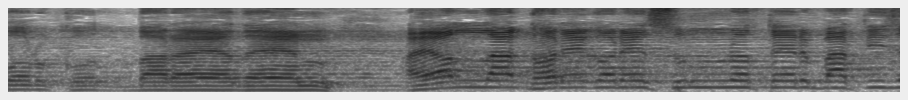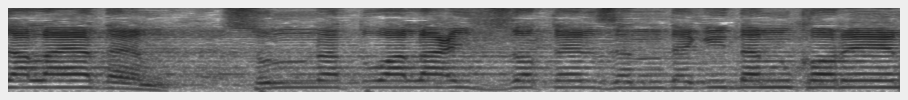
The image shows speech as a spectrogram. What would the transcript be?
বরকত বাড়ায়া দেন। আল্লাহ, ঘরে ঘরে সুন্নতের বাতি জ্বালায়া দেন, সুন্নাতওয়ালা ইজ্জতের জিন্দেগি দান করেন।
